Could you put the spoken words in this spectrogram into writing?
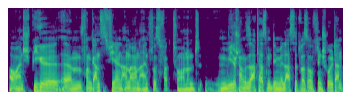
auch ein Spiegel ähm, von ganz vielen anderen Einflussfaktoren. Und wie du schon gesagt hast, mit dem mir lastet was auf den Schultern,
